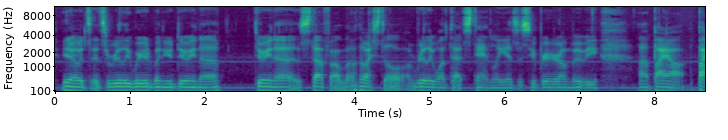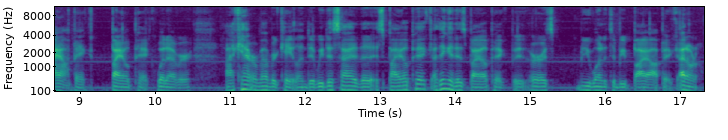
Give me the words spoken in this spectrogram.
you know, it's it's really weird when you're doing a doing uh, stuff. Although I still really want that Stan Lee as a superhero movie, uh, bio, biopic, biopic, whatever. I can't remember, Caitlin. Did we decide that it's biopic? I think it is biopic, but or it's you want it to be biopic. I don't know.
